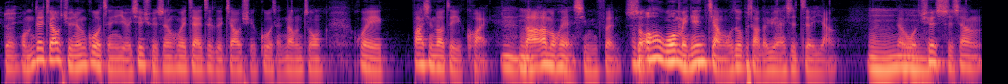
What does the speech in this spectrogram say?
对，我们在教学生过程，有些学生会在这个教学过程当中会发现到这一块，嗯，然后他们会很兴奋，说：“哦，我每天讲，我都不晓得原来是这样。”嗯，那我确实像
